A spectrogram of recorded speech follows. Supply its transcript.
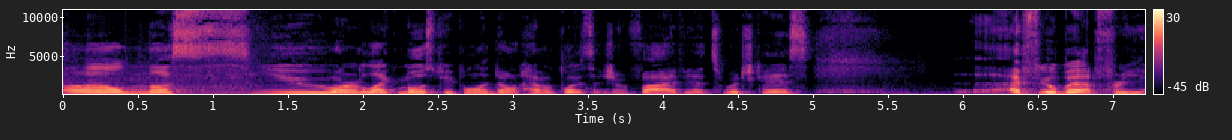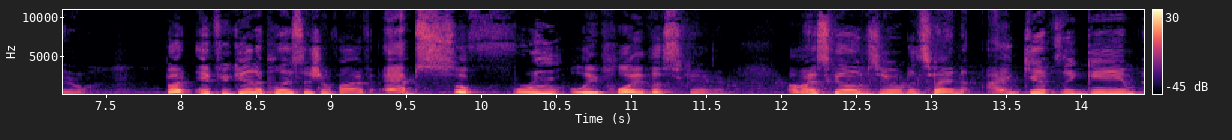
Unless you are like most people and don't have a PlayStation 5 yet, in which case, I feel bad for you. But if you get a PlayStation 5, absolutely play this game. On my scale of 0 to 10, I give the game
